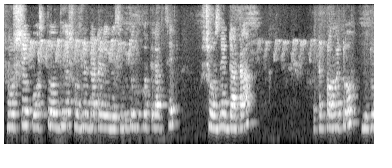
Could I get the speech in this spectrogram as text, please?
সর্ষে পোস্ত দিয়ে সজনের ডাটার এই রেসিপি তৈরি করতে লাগছে। সজনের ডাটা, একটা টমেটো, দুটো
